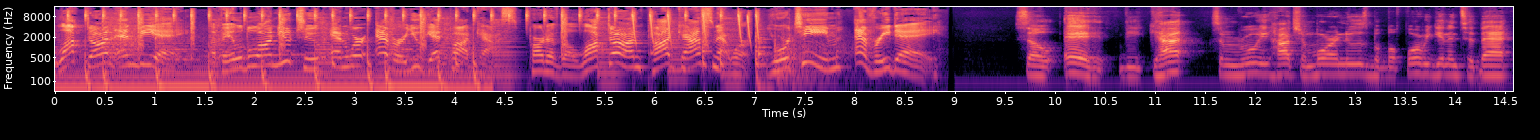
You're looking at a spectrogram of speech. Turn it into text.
Locked On NBA, Available on YouTube and wherever you get podcasts. Part of the Locked On Podcast Network. Your team every day. So, Ed, we got some Rui Hachimura news, but before we get into that,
